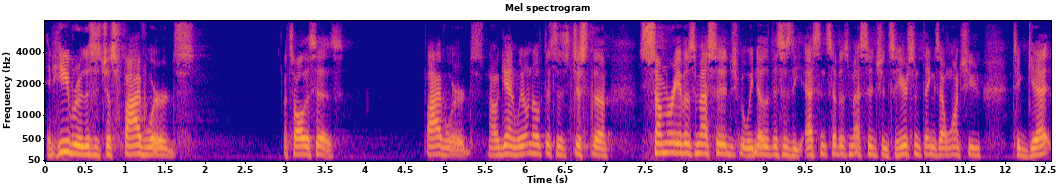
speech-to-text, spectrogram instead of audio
In Hebrew, this is just five words. That's all this is. Five words. Now, again, we don't know if this is just the summary of his message, but we know that this is the essence of his message. And so here's some things I want you to get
